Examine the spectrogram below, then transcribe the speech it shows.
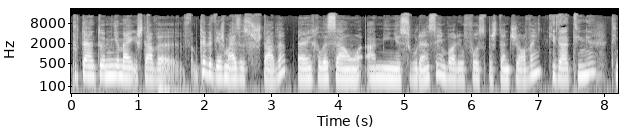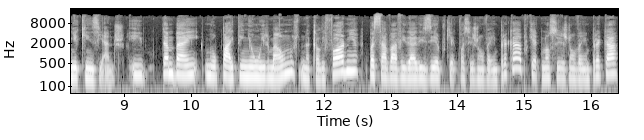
Portanto, a minha mãe estava cada vez mais assustada em relação à minha segurança, embora eu fosse bastante jovem. Que idade tinha? Tinha 15 anos. E também, meu pai tinha um irmão na Califórnia, passava a vida a dizer porque é que vocês não vêm para cá, porque é que vocês não vêm para cá.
